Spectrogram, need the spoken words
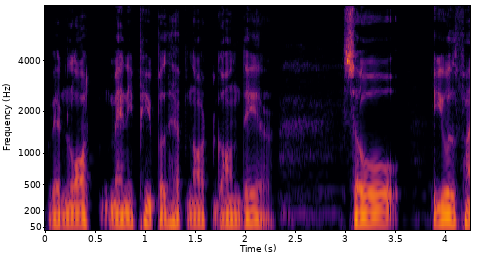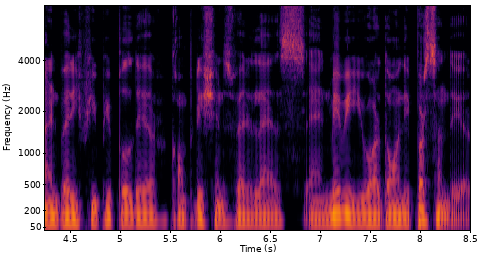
where not many people have not gone there. So you will find very few people there. Competition is very less and maybe you are the only person there.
